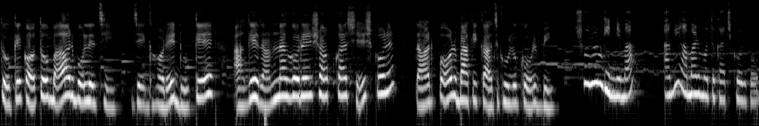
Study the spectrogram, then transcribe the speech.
তোকে কতবার বলেছি যে ঘরে ঢুকে আগে রান্নাঘরের সব কাজ শেষ করে তারপর বাকি কাজগুলো করবি। শুনুন গিন্নিমা, আমি আমার মতো কাজ করব।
